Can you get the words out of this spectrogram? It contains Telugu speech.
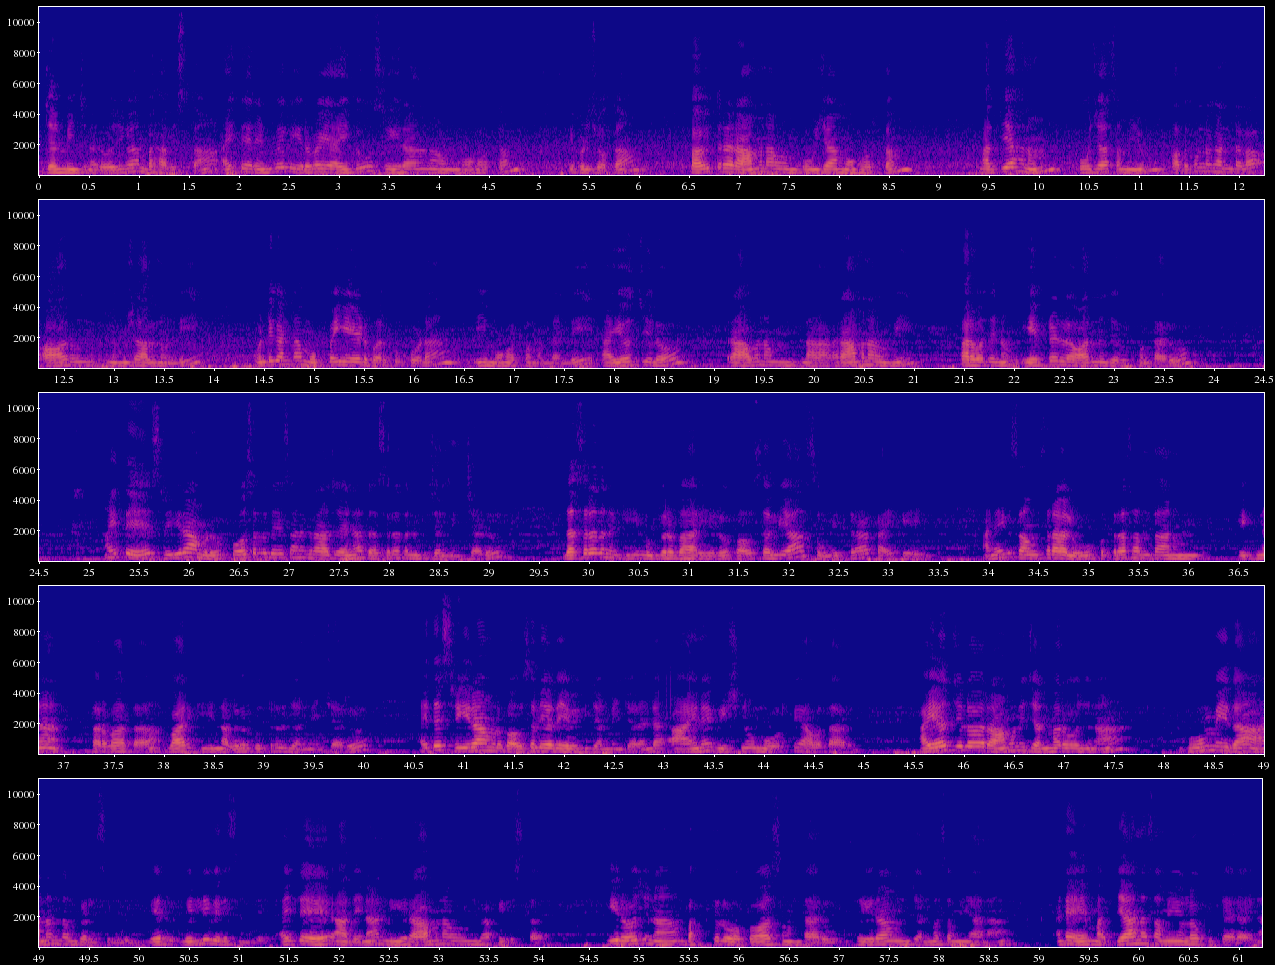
జన్మించిన రోజుగా భావిస్తాం. అయితే రెండు వేల ఇరవై ఐదు శ్రీరామనవమి ముహూర్తం. ఇప్పుడు చూద్దాం. పవిత్ర రామనవమి పూజా ముహూర్తం. మధ్యాహ్నం పూజా సమయం పదకొండు గంటల ఆరు నిమిషాల నుండి ఒంటి గంట ముప్పై ఏడు వరకు కూడా ఈ ముహూర్తం ఉందండి. అయోధ్యలో రావణం రామనవమి పర్వదినం ఏప్రిల్ ఆరున జరుపుకుంటారు. అయితే శ్రీరాముడు కోసల దేశానికి రాజు అయిన దశరథునికి జన్మించాడు. దశరథునికి ముగ్గురు భార్యలు కౌసల్య సుమిత్ర కైకేయి. అనేక సంవత్సరాలు పుత్ర సంతానం యజ్ఞ తర్వాత వారికి నలుగురు పుత్రులు జన్మించారు. అయితే శ్రీరాముడు కౌసల్యాదేవికి జన్మించారంటే ఆయనే విష్ణుమూర్తి అవతారం. అయోధ్యలో రాముని జన్మ రోజున భూమి మీద ఆనందం వెలిసింది వెళ్ళి విరిసింది. అయితే ఆ దినాన్ని రామనవమిగా పిలుస్తారు. ఈ రోజున భక్తులు ఉపవాసం ఉంటారు. శ్రీరాముని జన్మ సమయాన అంటే మధ్యాహ్న సమయంలో పుట్టారు ఆయన.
